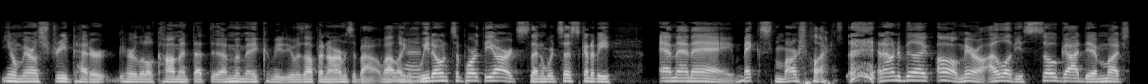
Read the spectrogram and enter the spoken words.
you know, Meryl Streep had her her little comment that the MMA community was up in arms about. About like, Uh-huh. if we don't support the arts, then it's just going to be MMA, mixed martial arts. And I want to be like, oh, Meryl, I love you so goddamn much.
